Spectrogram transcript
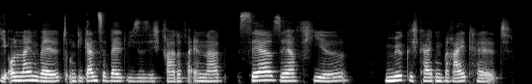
die Online-Welt und die ganze Welt, wie sie sich gerade verändert, sehr, sehr viel Möglichkeiten bereithält,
